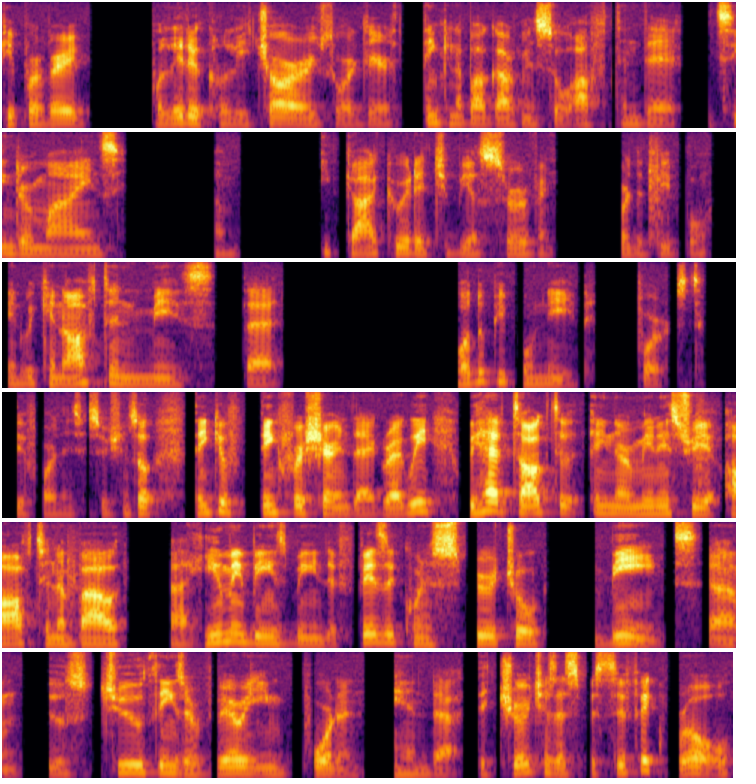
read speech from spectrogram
people are very politically charged or they're thinking about government so often that it's in their minds. Um, God created to be a servant for the people, and we can often miss that. What do people need first? before the institution. So thank you, thank you for sharing that, Greg. We we have talked in our ministry often about uh, human beings being the physical and spiritual beings. Um, those two things are very important, and uh, the church has a specific role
